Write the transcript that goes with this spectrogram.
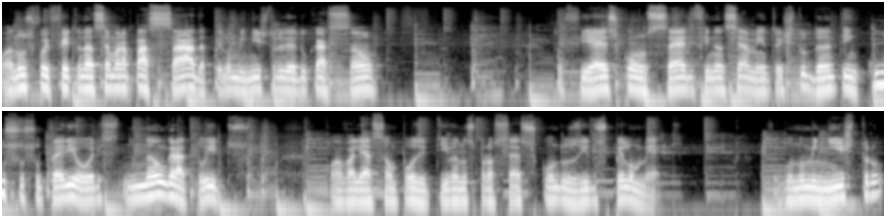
O anúncio foi feito na semana passada pelo ministro da Educação. O FIES concede financiamento a estudante em cursos superiores não gratuitos, com avaliação positiva nos processos conduzidos pelo MEC. Segundo o ministro,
